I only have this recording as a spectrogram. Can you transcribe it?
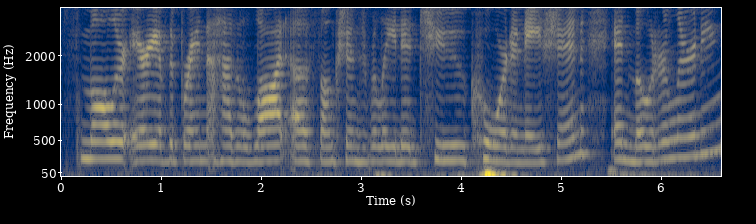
smaller area of the brain that has a lot of functions related to coordination and motor learning.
